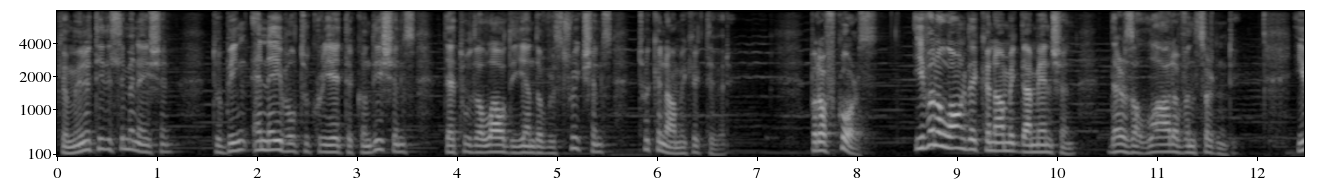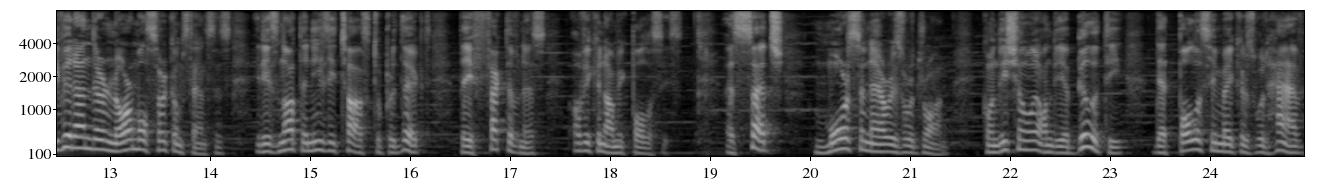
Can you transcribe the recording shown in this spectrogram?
community dissemination to being unable to create the conditions that would allow the end of restrictions to economic activity. But of course, even along the economic dimension, there's a lot of uncertainty. Even under normal circumstances, it is not an easy task to predict the effectiveness of economic policies. As such, more scenarios were drawn, conditionally on the ability that policymakers would have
